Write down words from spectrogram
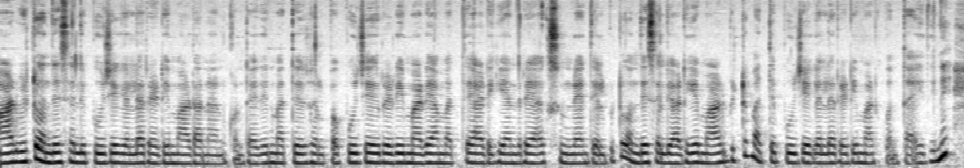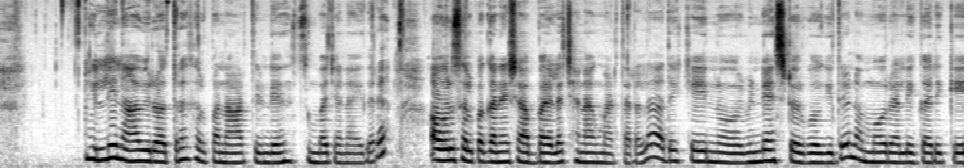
ಮಾಡಿಬಿಟ್ಟು ಒಂದೇ ಸಲ ಪೂಜೆಗೆಲ್ಲ ರೆಡಿ ಮಾಡೋಣ ಅನ್ಕೊತಾ ಇದ್ದೀನಿ. ಮತ್ತು ಸ್ವಲ್ಪ ಪೂಜೆಗೆ ರೆಡಿ ಮಾಡಿ ಮತ್ತೆ ಅಡುಗೆ ಅಂದರೆ ಯಾಕೆ ಸುಮ್ಮನೆ ಅಂತ ಹೇಳ್ಬಿಟ್ಟು ಒಂದೇ ಸಲ ಅಡುಗೆ ಮಾಡಿಬಿಟ್ಟು ಮತ್ತೆ ಪೂಜೆಗೆಲ್ಲ ರೆಡಿ ಮಾಡ್ಕೊತಾ ಇದ್ದೀನಿ. ಇಲ್ಲಿ ನಾವಿರೋ ಹತ್ರ ಸ್ವಲ್ಪ ನಾರ್ತ್ ಇಂಡಿಯನ್ಸ್ ತುಂಬ ಜನ ಇದ್ದಾರೆ ಅವರು ಸ್ವಲ್ಪ ಗಣೇಶ ಹಬ್ಬ ಎಲ್ಲ ಚೆನ್ನಾಗಿ ಮಾಡ್ತಾರಲ್ಲ, ಅದಕ್ಕೆ ಇನ್ನು ಇಂಡಿಯನ್ ಸ್ಟೋರ್ಗೆ ಹೋಗಿದ್ರೆ ನಮ್ಮೂರಲ್ಲಿ ಗರಿಕೆ,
